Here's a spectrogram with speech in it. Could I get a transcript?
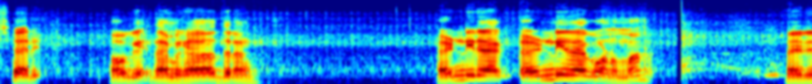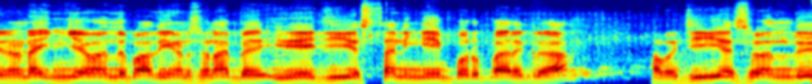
சரி ஓகே தம்பி கதை தரங்க எண்ணீரா எண்ணீராக்கணுமா ரைட் என்னடா இங்கே வந்து பார்த்தீங்கன்னு சொன்னால் இப்போ இதே ஜிஎஸ் தான் நீங்கேயும் பொறுப்பாக இருக்கிறா அப்போ ஜிஎஸ் வந்து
